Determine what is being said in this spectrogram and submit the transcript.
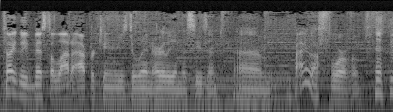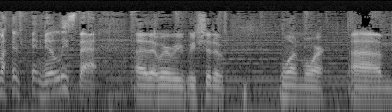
I feel like we've missed a lot of opportunities to win early in the season. Um, probably about four of them, in my opinion, at least that. Uh, that where we, we should have won more. Um,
